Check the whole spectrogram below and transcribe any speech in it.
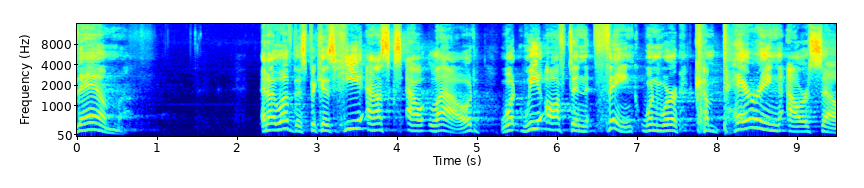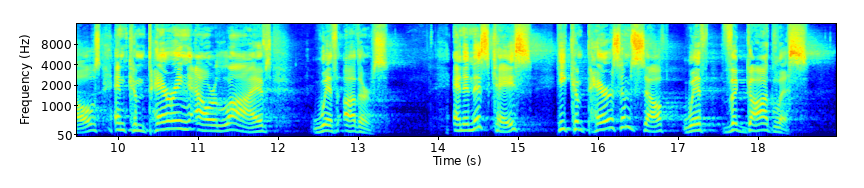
them? And I love this because he asks out loud what we often think when we're comparing ourselves and comparing our lives with others. And in this case, he compares himself with the godless.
